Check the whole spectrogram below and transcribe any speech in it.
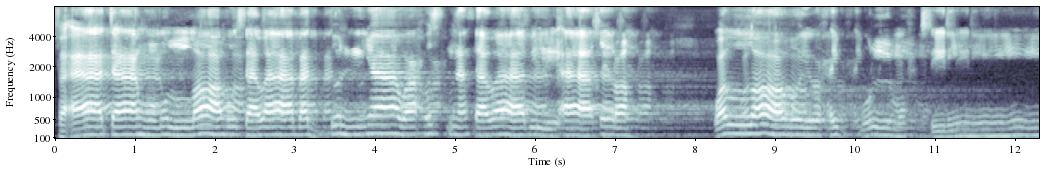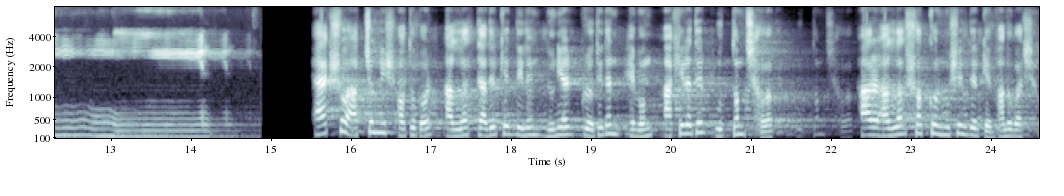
فآتاهم الله ثواب الدنيا وحسن ثواب الآخرة والله يحب المحسنين একশো আটচল্লিশ অতপর আল্লাহ তাদেরকে দিলেন দুনিয়ার প্রতিদান এবং আখিরাতের উত্তম ছাওয়াব আর আল্লাহ সকল মুসলিমদেরকে ভালোবাসেন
